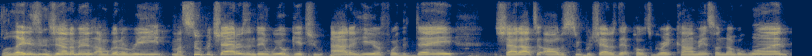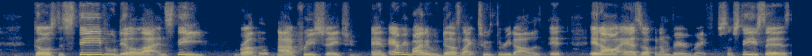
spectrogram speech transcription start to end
Well, ladies and gentlemen, I'm going to read my super chatters and then we'll get you out of here for the day. Shout out to all the super chatters that post great comments. So number one goes to Steve, who did a lot. And Steve, brother, I appreciate you. And everybody who does like two, three dollars, it it all adds up, and I'm very grateful. So Steve says,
